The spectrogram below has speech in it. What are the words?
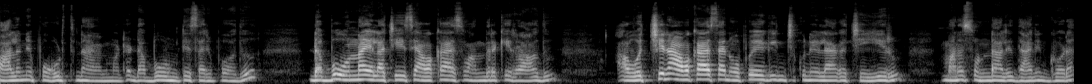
వాళ్ళని పొగుడుతున్నారనమాట డబ్బు ఉంటే సరిపోదు. డబ్బు ఉన్నా ఇలా చేసే అవకాశం అందరికీ రాదు. వచ్చిన అవకాశాన్ని ఉపయోగించుకునేలాగా చెయ్యరు. మనసు ఉండాలి దానికి కూడా.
